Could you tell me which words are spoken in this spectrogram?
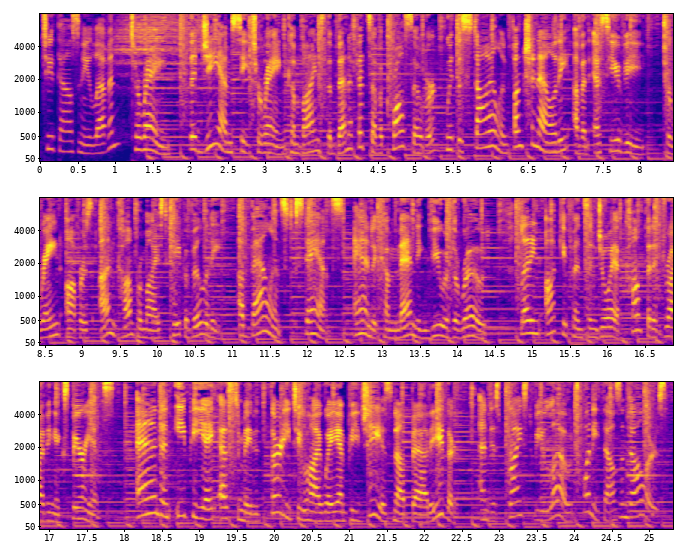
2011 Terrain. The GMC Terrain combines the benefits of a crossover with the style and functionality of an SUV. Terrain offers uncompromised capability, a balanced stance, and a commanding view of the road, letting occupants enjoy a confident driving experience. And an EPA estimated 32 highway MPG is not bad either and is priced below $20,000.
